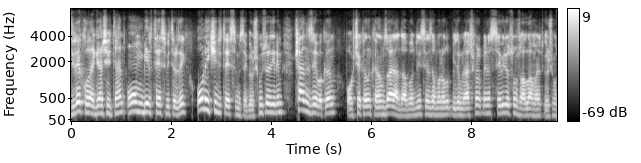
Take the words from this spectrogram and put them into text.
Dile kolay gerçekten 11 test bitirdik. 12. testimizde görüşmek üzere diyelim. Kendinize iyi bakın. Hoşçakalın. Kanalımıza hala da abone değilseniz abone olup bildirimleri açmayı unutmayın. Seviyorsunuz. Allah'a emanet. Görüşmek üzere.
